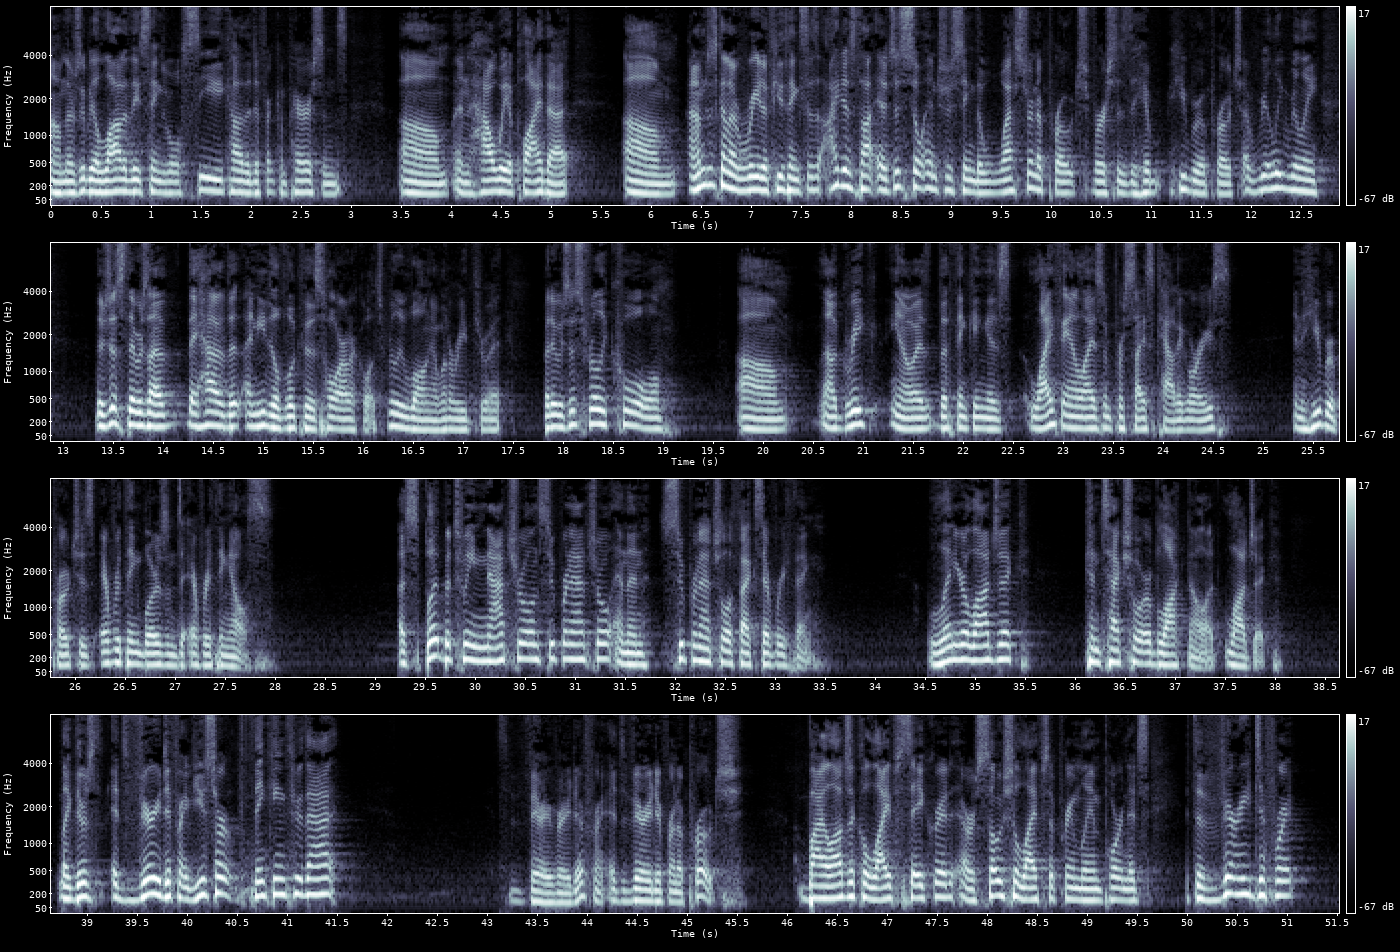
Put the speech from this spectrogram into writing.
Um, there's going to be a lot of these things. We'll see kind of the different comparisons um, and how we apply that. Um, and I'm just going to read a few things. I just thought it was just so interesting the Western approach versus the Hebrew approach. I really, really there's just there was a they have that I need to look through this whole article. It's really long. I want to read through it, but it was just really cool. Um, now, Greek, you know, the thinking is life analyzed in precise categories. and the Hebrew approach, is everything blurs into everything else. A split between natural and supernatural, and then supernatural affects everything. Linear logic, contextual or block logic. Like there's, it's very different. If you start thinking through that, very, very different. It's a very different approach. Biological life sacred or social life supremely important. It's, it's a very different,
